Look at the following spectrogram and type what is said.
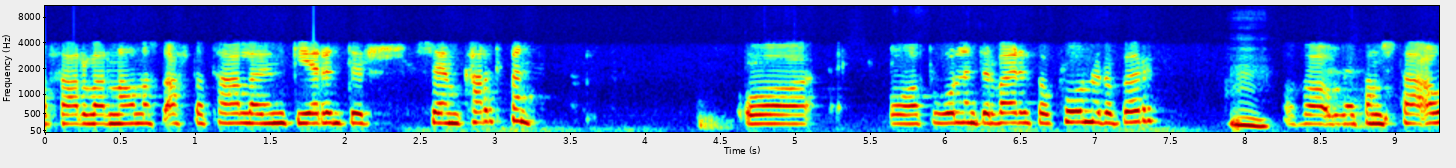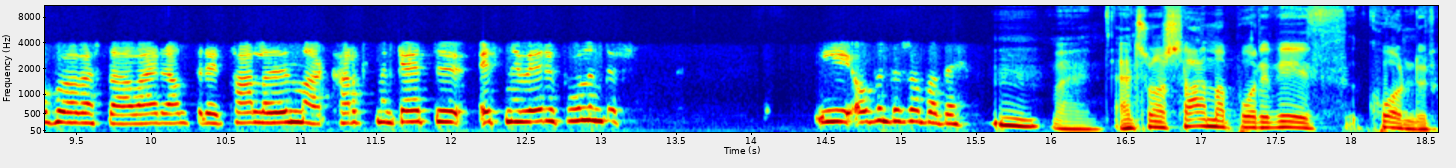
og þar var nánast allt að tala um gerundur sem karlmenn. Og, og að þólendur væri þá konur og börn. Mm. og þá fannst það áhugavert að það væri aldrei talað um að karlmenn gætu einni verið þólendur í ofbildisopati. Mm. En svona samabori við konur,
